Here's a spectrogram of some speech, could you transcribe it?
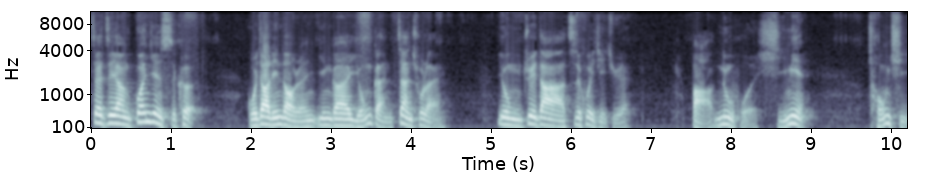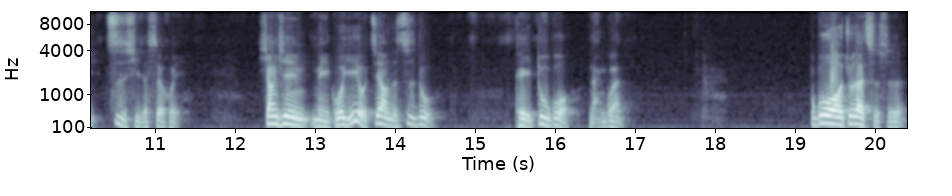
在这样关键时刻，国家领导人应该勇敢站出来，用最大智慧解决，把怒火熄灭，重启窒息的社会。相信美国也有这样的制度，可以度过难关。不过，就在此时，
